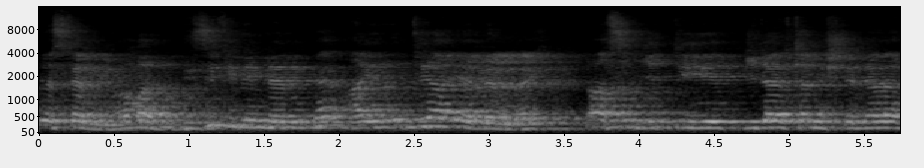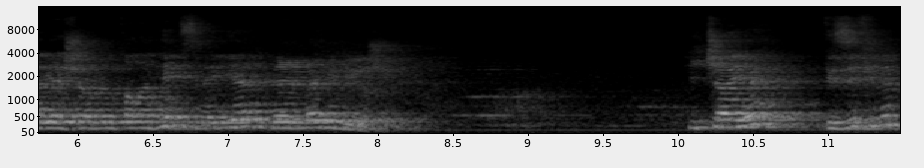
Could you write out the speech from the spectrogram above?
göstermiyor ama dizi filmlerinde ayrıntıya yer vererek nasıl gittiği, giderken işte neler yaşadığı falan hepsine yer verilebiliyor. Hikaye, dizi film,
